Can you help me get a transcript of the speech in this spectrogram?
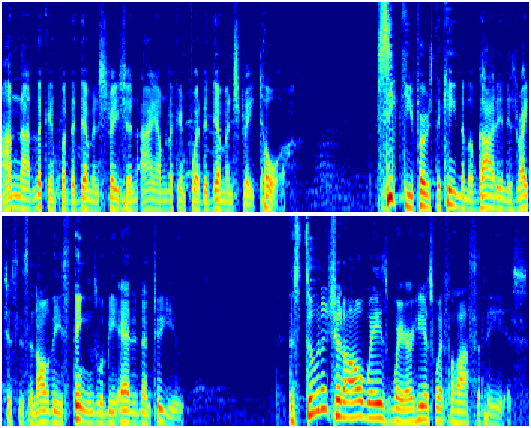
I'm not looking for the demonstration, I am looking for the demonstrator. Seek ye first the kingdom of God and his righteousness, and all these things will be added unto you. The student should always wear, here's what philosophy is.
